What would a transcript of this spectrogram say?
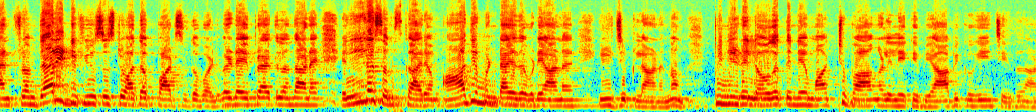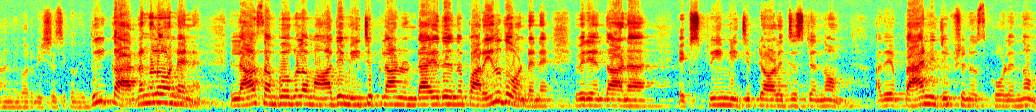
and from there it diffuses to other parts of the world. ഇവരുടെ അഭിപ്രായത്തിൽ എന്താണ്? എല്ലാ സംസ്കാരം ആദ്യം ഉണ്ടായത് എവിടെയാണ്? ഈജിപ്തിലാണെന്നും പിന്നീട് ലോകത്തിന്റെ മറ്റു ഭാഗങ്ങളിലേക്ക് വ്യാപിക്കുകയും ചെയ്തതാണെന്ന് ഇവർ വിശ്വസിക്കുന്നു. ഇത് ഈ കാരണങ്ങൾ കൊണ്ട് തന്നെ എല്ലാ സംഭവങ്ങളും ആദ്യം ഈജിപ്തിലാണ് ഉണ്ടായത് എന്ന് പറയുന്നത് കൊണ്ട് തന്നെ ഇവരെന്താണ് എക്സ്ട്രീം ഈജിപ്റ്റോളജിസ്റ്റ് എന്നും അതേ പാൻ ഈജിപ്ഷ്യൻ സ്കൂൾ എന്നും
